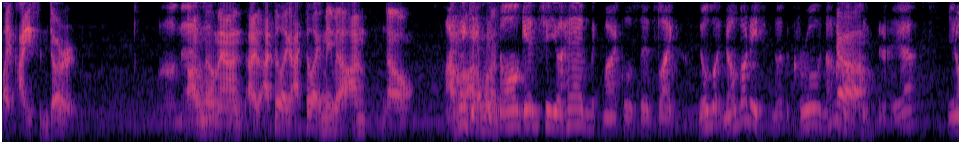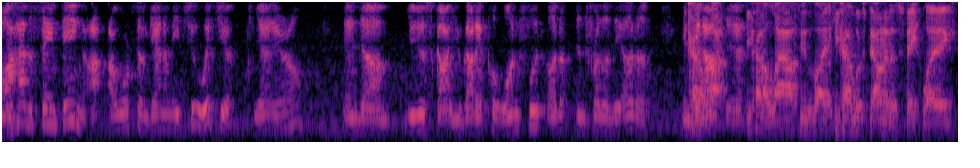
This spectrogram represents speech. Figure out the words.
like ice and dirt. Man, I don't know, man. I, I feel like I feel like maybe I'm no. I I think it, it's wanna- all getting to your head, McMichaels. It's like nobody, nobody, no, the crew, none of us Yeah. think that. Yeah, you know, It's- I had the same thing. I, I worked on Ganymede too with you. Yeah, you know, and um, you just got you got to put one foot other, in front of the other He and kind get of out la- there. he kind of laughs. He's like he kind of looks down at his fake leg,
